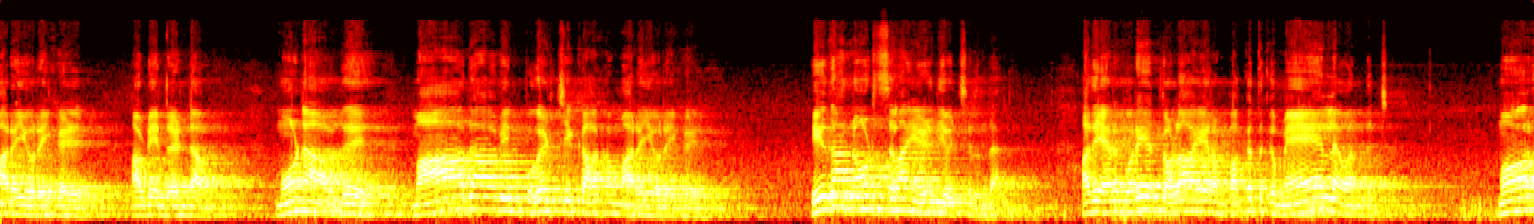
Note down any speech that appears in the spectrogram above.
மறையுரைகள் அப்படின்னு ரெண்டாவது. மூணாவது மாதாவின் புகழ்ச்சிக்காக மறையுரைகள் இதுதான் நோட்ஸ் எல்லாம் எழுதி வச்சுருந்தேன். அது ஏறக்குறைய தொள்ளாயிரம் பக்கத்துக்கு மேலே வந்துச்சு. More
